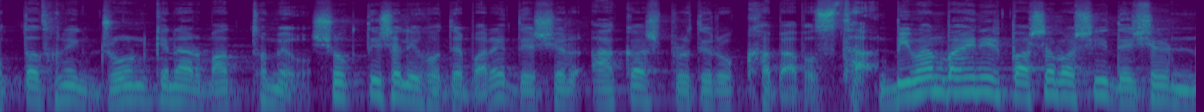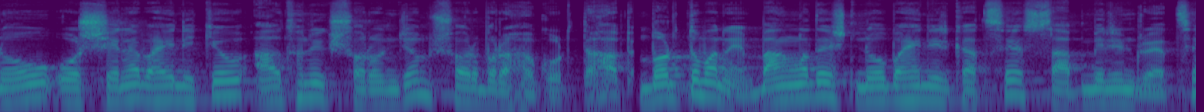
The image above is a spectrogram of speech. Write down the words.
অত্যাধুনিক ড্রোন কেনার মাধ্যমেও শক্তিশালী হতে পারে দেশের আকাশ প্রতিরক্ষা ব্যবস্থা। বিমান বাহিনীর পাশাপাশি দেশের নৌ ও সেনাবাহিনীকেও আধুনিক সরঞ্জাম সরবরাহ করতে হবে। বর্তমানে বাংলাদেশ নৌবাহিনীর কাছে সাবমেরিন রয়েছে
